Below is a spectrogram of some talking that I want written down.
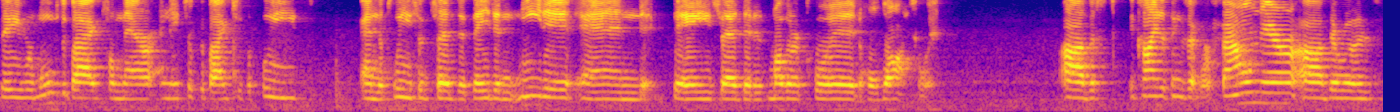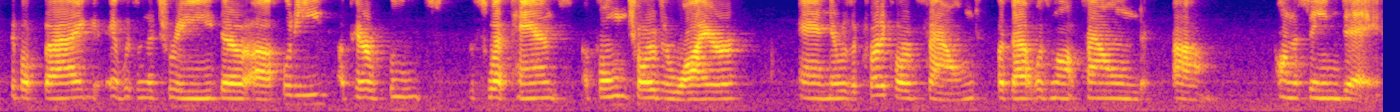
they removed the bag from there and they took the bag to the police. And the police had said that they didn't need it, and they said that his mother could hold on to it. Uh, the, the kind of things that were found there, uh, there was the book bag, it was in the tree, their uh, hoodie, a pair of boots, the sweatpants, a phone charger wire, and there was a credit card found, but that was not found um, on the same day.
